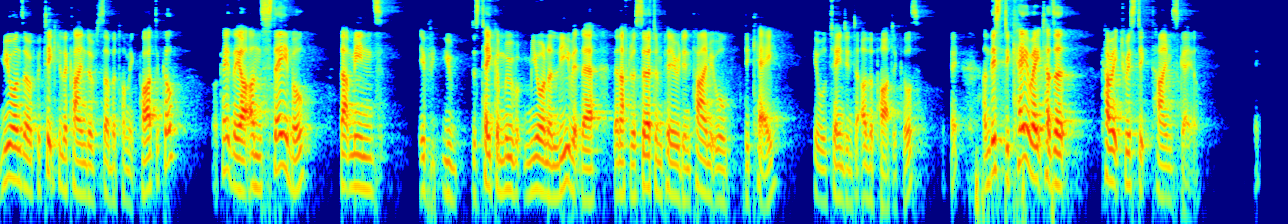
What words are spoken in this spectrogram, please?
Muons are a particular kind of subatomic particle. Okay, they are unstable. That means if you just take a muon and leave it there, then after a certain period in time, it will decay. It will change into other particles. Okay? And this decay rate has a characteristic time scale. Okay?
